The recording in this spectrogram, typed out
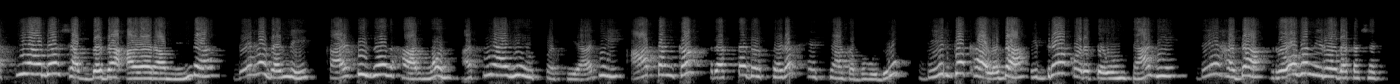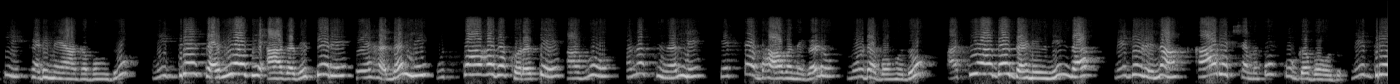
ಅತಿಯಾದ ಶಬ್ದದ ಅಲಾರಾಮ್ನಿಂದ ದೇಹದಲ್ಲಿ ಕಾರ್ಟಿಸೋಲ್ ಹಾರ್ಮೋನ್ ಅತಿಯಾಗಿ ಉತ್ಪತ್ತಿಯಾಗಿ ಆತಂಕ, ರಕ್ತದೊತ್ತಡ ಹೆಚ್ಚಾಗಬಹುದು. ದೀರ್ಘಕಾಲದ ನಿದ್ರಾ ಕೊರತೆ ಉಂಟಾಗಿ ದೇಹದ ರೋಗ ನಿರೋಧಕ ಶಕ್ತಿ ಕಡಿಮೆಯಾಗಬಹುದು. ನಿದ್ರೆ ಸರಿಯಾಗಿ ಆಗದಿದ್ದರೆ ದೇಹದಲ್ಲಿ ಉತ್ಸಾಹದ ಕೊರತೆ ಹಾಗೂ ಮನಸ್ಸಿನಲ್ಲಿ ಕೆಟ್ಟ ಭಾವನೆಗಳು ಮೂಡಬಹುದು. ಅತಿಯಾದ ದಣಿವಿನಿಂದ ಮೆದುಳಿನ ಕಾರ್ಯಕ್ಷಮತೆ ಕುಗ್ಗಬಹುದು ನಿದ್ರೆ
